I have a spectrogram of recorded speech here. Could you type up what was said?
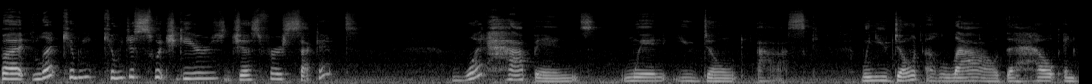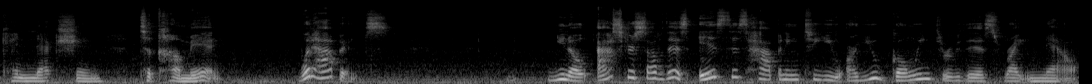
But let can we can we just switch gears just for a second? What happens when you don't ask? When you don't allow the help and connection to come in? What happens? You know, ask yourself this Is this happening to you? Are you going through this right now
